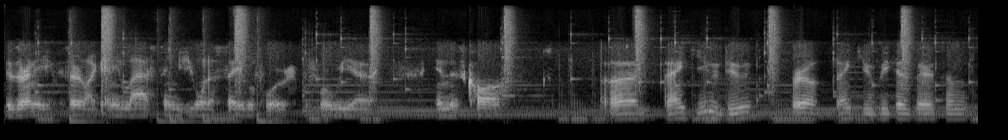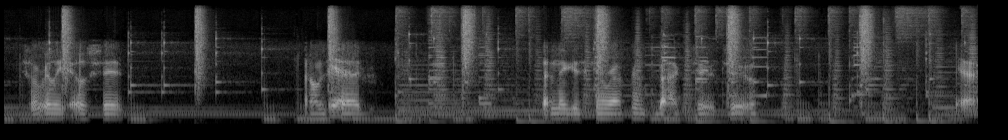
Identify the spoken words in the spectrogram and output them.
Is there any? Is there like any last things you want to say before before we uh end this call? Uh, thank you, dude. For real, thank you because there's some some really ill shit was yeah. said that niggas can reference back to too. Yeah,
